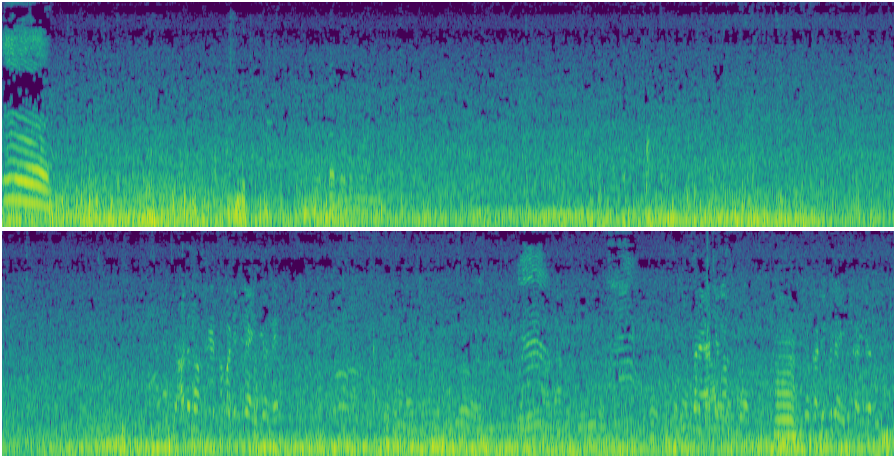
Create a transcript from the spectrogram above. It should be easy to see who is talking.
Speaker 1: 嗯。
Speaker 2: Además, que esto va a tener que ir, ¿eh?
Speaker 3: கண்டிப்பாக இது கிடையாது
